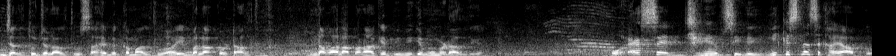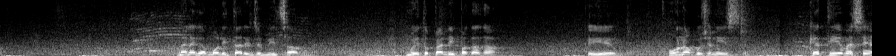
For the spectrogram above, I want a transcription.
جل تو جلال تو، صاحب کمال تو، آئی بلا کو ٹال تو۔ نوالا بنا کے بیوی کے منہ میں ڈال دیا۔ وہ ایسے جھیپ سی گئی۔ یہ کس نے سکھایا آپ کو؟ میں نے کہا مولی طارق جمیل صاحب نے۔ مجھے تو پہلے ہی پتا تھا کہ یہ ہونا کچھ نہیں اس سے۔ کہتی ہے ویسے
